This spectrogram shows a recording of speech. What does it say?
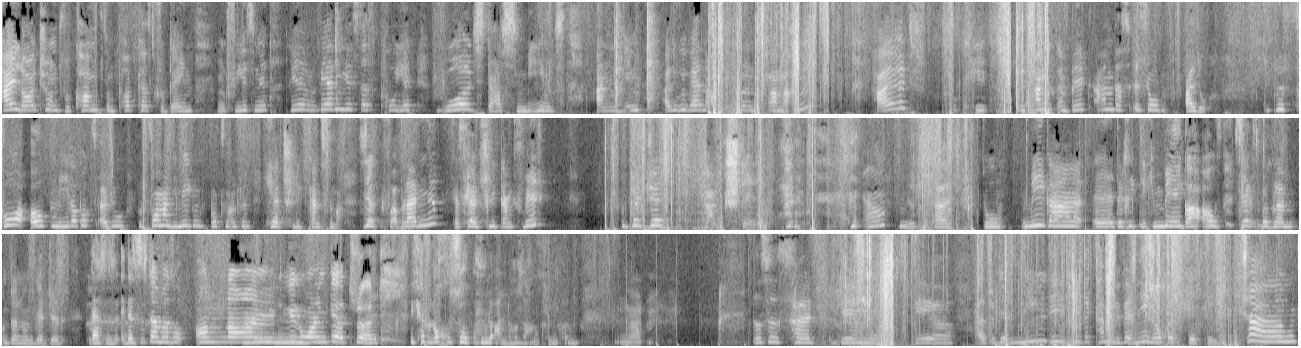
Hi Leute und willkommen zum Podcast für Game und vieles mehr. Wir werden jetzt das Projekt World Stars Memes angehen. Also wir werden Fall ein paar machen. Halt. Okay. Wir fangen mit einem Bild an. Das ist so. Also. Bevor Open Megabox, also bevor man die Megaboxen öffnet, Herz schlägt ganz normal. Sehr verbleibende, das Herz schlägt ganz wild. Gadget ganz still. ja, das ist halt so mega, äh, der regt sich mega auf. Sechs verbleiben und dann nur ein Gadget. Das ist, das ist da immer so, oh nein, wie so ein Gadget. Ich hätte doch so coole andere Sachen kriegen können. Ja. Das ist halt dem, der, also der Meme, den ich entdeckt habe. Wir werden ihn auch als Disney. Ciao.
